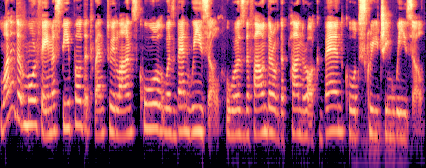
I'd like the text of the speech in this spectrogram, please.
One of the more famous people that went to Elan school was Ben Weasel, who was the founder of the punk rock band called Screeching Weasel.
